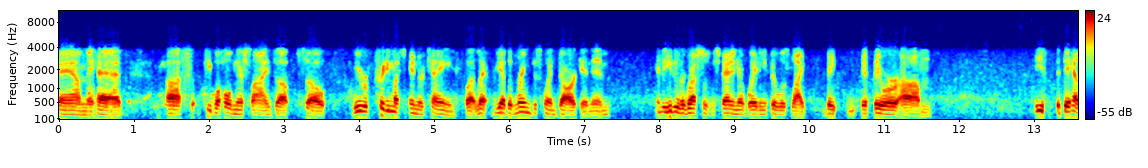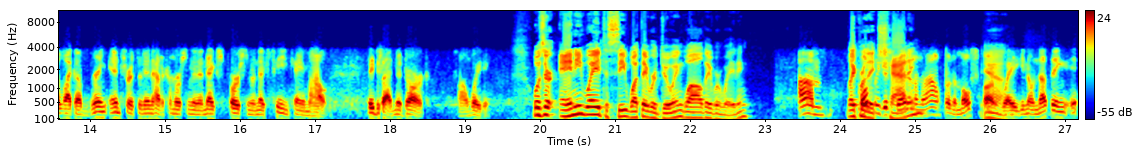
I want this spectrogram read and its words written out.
cam. They had uh, people holding their signs up. So we were pretty much entertained. But let, yeah, the ring just went dark, and then and either the wrestlers were standing there waiting if it was like they if they were um if, they had like a ring entrance and then had a commercial and then the next person the next team came out they just sat in the dark um, waiting was there any way to see what they were doing while they were waiting um like were they just chatting around for the most part Yeah. way you know nothing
